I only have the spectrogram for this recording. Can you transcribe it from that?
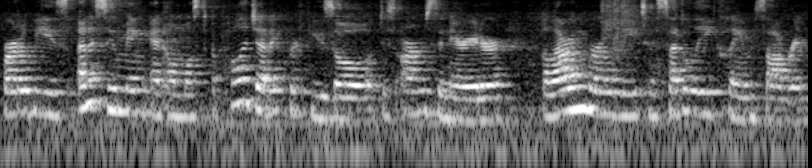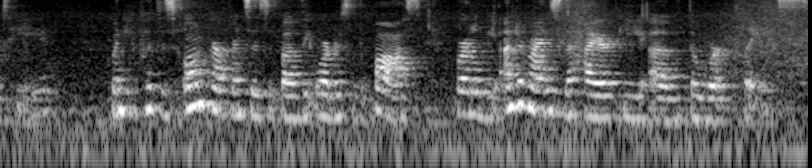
Bartleby's unassuming and almost apologetic refusal disarms the narrator, allowing Bartleby to subtly claim sovereignty. When he puts his own preferences above the orders of the boss, Bartleby undermines the hierarchy of the workplace.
